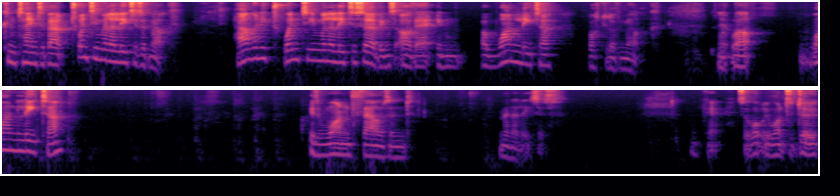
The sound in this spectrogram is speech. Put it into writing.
contains about 20 millilitres of milk. How many 20 milliliter servings are there in a one litre bottle of milk? Yeah, well, one litre is 1,000 millilitres. Okay, so what we want to do,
